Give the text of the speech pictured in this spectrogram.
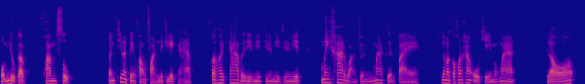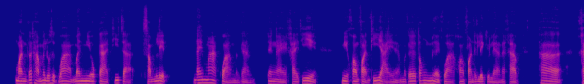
ผมอยู่กับความสุขมันที่มันเป็นความฝันเล็กๆนะครับ ค่อยๆก้าวไปทีนิดทีนิดทีนิดไม่คาดหวังจนมากเกินไป แล้วมันก็ค่อนข้างโอเคมากๆ แล้วมันก็ทำให้รู้สึกว่ามันมีโอกาสที่จะสำเร็จได้มากกว่าเหมือนกัน ยังไงใครที่มีความฝันที่ใหญ่เนี่ยมันก็จะต้องเหนื่อยกว่าความฝันเล็กๆอยู่แล้วนะครับ ถ้าใคร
